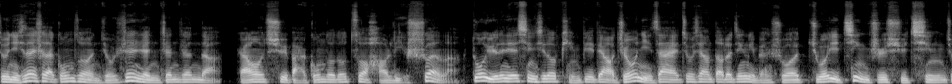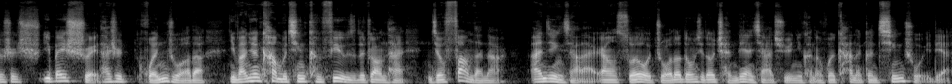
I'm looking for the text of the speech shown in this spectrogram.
就你现在是在工作，你就认认真真的，然后去把工作都做好理顺了，多余的那些信息都屏蔽掉。只有你在，就像《道德经》里边说“浊以静之徐清”，就是一杯水它是浑浊的，你完全看不清 confused 的状态，你就放在那儿，安静下来，让所有浊的东西都沉淀下去，你可能会看得更清楚一点。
